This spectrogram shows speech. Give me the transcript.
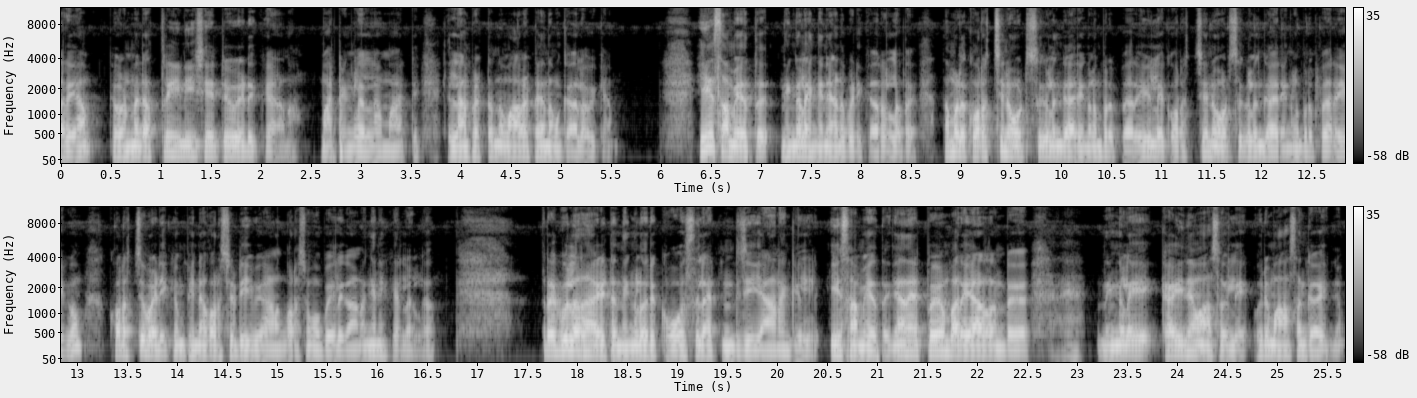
അറിയാം ഗവൺമെന്റ് അത്ര ഇനീഷ്യേറ്റീവ് എടുക്കുകയാണ്. മാറ്റങ്ങളെല്ലാം മാറ്റി എല്ലാം പെട്ടെന്ന് മാറട്ടെ നമുക്ക് ആലോചിക്കാം. ഈ സമയത്ത് നിങ്ങൾ എങ്ങനെയാണ് പഠിക്കാറുള്ളത്? നമ്മൾ കുറച്ച് നോട്ട്സുകളും കാര്യങ്ങളും പ്രിപ്പയർ ചെയ്യില്ലേ? കുറച്ച് നോട്ട്സുകളും കാര്യങ്ങളും പ്രിപ്പയർ ചെയ്യും. കുറച്ച് പഠിക്കും. പിന്നെ കുറച്ച് ടി വി കാണും. കുറച്ച് മൊബൈൽ കാണും. ഇങ്ങനെയൊക്കെയല്ലേ ഉള്ളത്? റെഗുലറായിട്ട് നിങ്ങളൊരു കോഴ്സിൽ അറ്റൻഡ് ചെയ്യുകയാണെങ്കിൽ ഈ സമയത്ത് ഞാൻ എപ്പോഴും പറയാറുണ്ട് നിങ്ങൾ ഈ കഴിഞ്ഞ മാസം ഇല്ലേ ഒരു മാസം കഴിഞ്ഞു.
